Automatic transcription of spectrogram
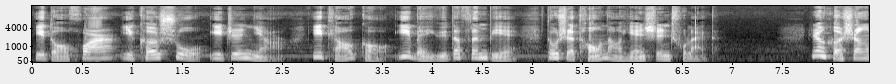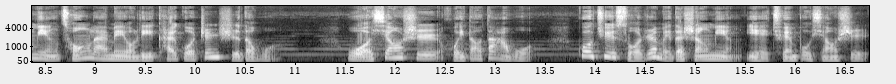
一朵花、一棵树、一只鸟、一条狗、一尾鱼的分别，都是头脑延伸出来的。任何生命从来没有离开过真实的我，我消失回到大我，过去所认为的生命也全部消失，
